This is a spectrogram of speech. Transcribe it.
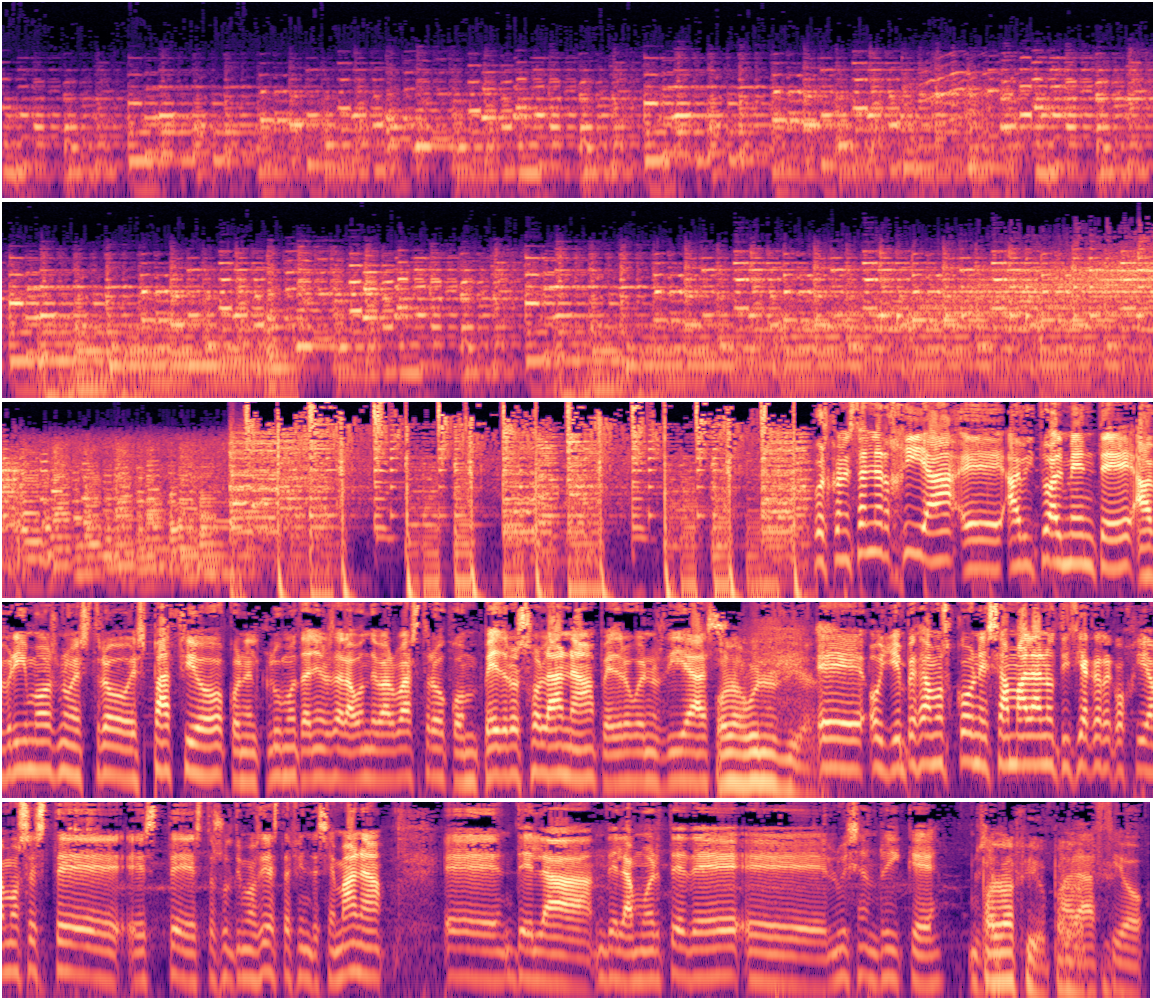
Thank you. Pues con esta energía, eh, habitualmente abrimos nuestro espacio con el Club Montañeros de Aragón de Barbastro, con Pedro Solana. Pedro, buenos días. Hola, buenos días. Eh, hoy empezamos con esa mala noticia que recogíamos este, este, estos últimos días, este fin de semana, eh, de la, de la muerte de eh, Luis Enrique. Palacio, Palacio.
